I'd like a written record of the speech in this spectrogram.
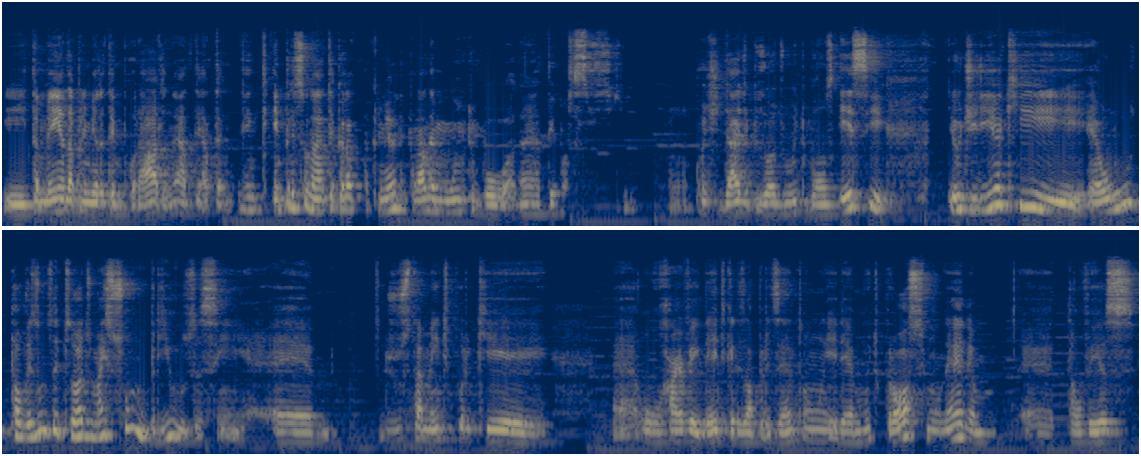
E também é da primeira temporada, né? Até, até é impressionante, a primeira temporada é muito boa, né? Tem umas quantidade de episódios muito bons. Esse, eu diria que é o talvez um dos episódios mais sombrios, assim, é, justamente porque é, o Harvey Dent que eles apresentam, ele é muito próximo, né? Ele é, é talvez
